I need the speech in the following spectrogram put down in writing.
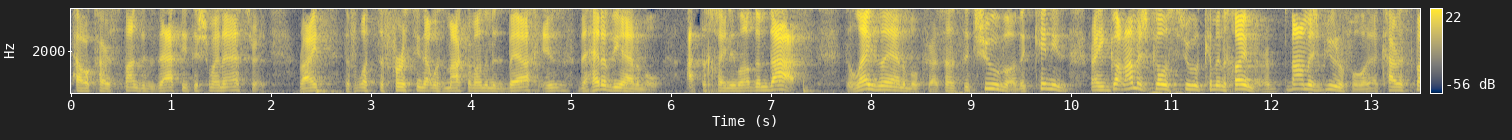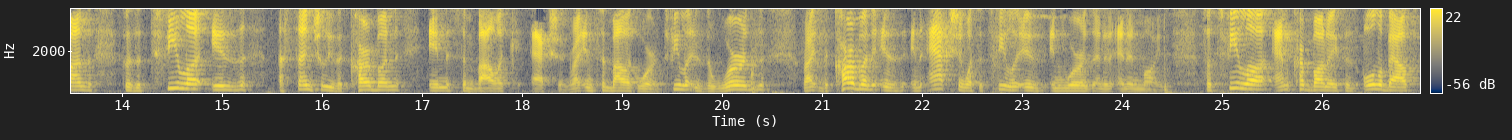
how it corresponds exactly to Shemana Esrei right? The, what's the first thing that was makav on the mizbeach is the head of the animal. At the das, the legs of the animal corresponds to tshuva, the kidneys. Right? He got, mamish goes through a kimin chaymer, mamish beautiful. It corresponds because the tefillah is essentially the korban in symbolic action, right? In symbolic word. Tefillah is the words, right? The korban is in action what the tefillah is in words and in, and in mind. So tefillah and karbanis is all about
